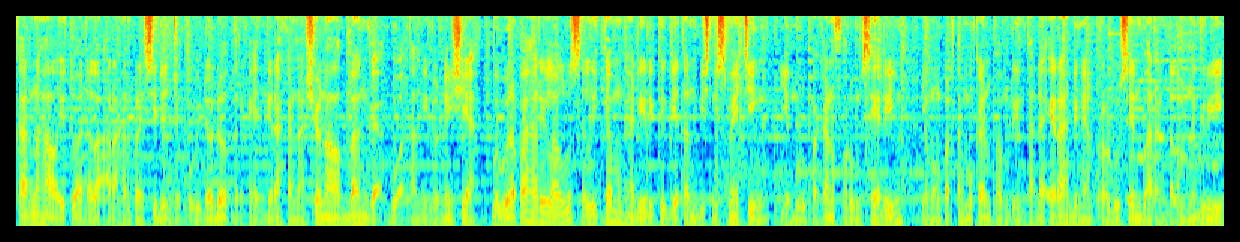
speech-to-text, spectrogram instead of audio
karena hal itu adalah arahan Presiden Joko Widodo terkait gerakan nasional Bangga Buatan Indonesia. Beberapa hari lalu Selika menghadiri kegiatan bisnis matching yang merupakan forum sharing yang mempertemukan pemerintah daerah dengan produsen barang dalam negeri.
